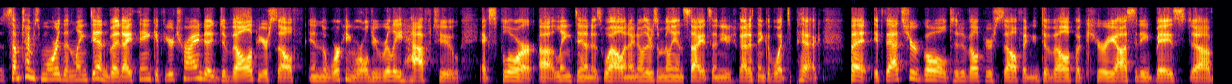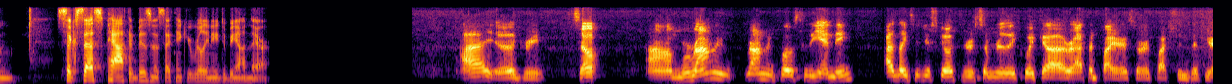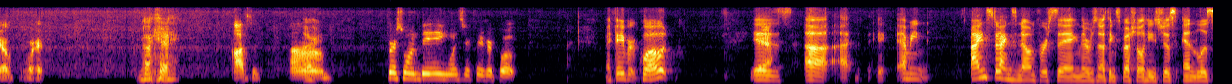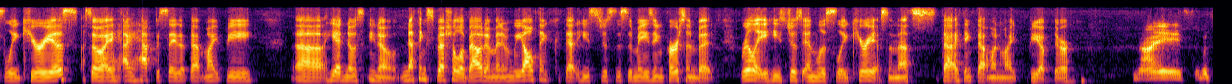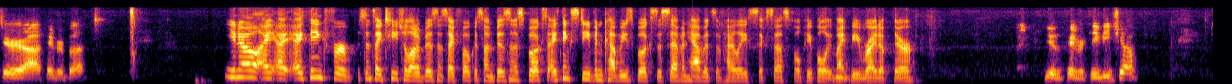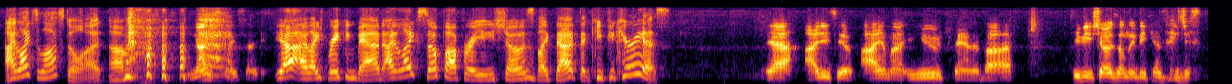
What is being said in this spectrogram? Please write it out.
sometimes more than LinkedIn, but I think if you're trying to develop yourself in the working world, you really have to explore uh, LinkedIn as well. And I know there's a million sites, and you've got to think of what to pick. But if that's your goal to develop yourself and develop a curiosity-based um, success path in business, I think you really need to be on there. I agree. So um, we're rounding rounding close to the ending. I'd like to just go through some really quick uh, rapid fire sort of questions if you're up for it. Okay. Awesome. Um, right. First one being, what's your favorite quote? My favorite quote yeah. is, uh, I mean, Einstein's known for saying there's nothing special. He's just endlessly curious. So I, I have to say that that might be uh, he had no, you know, nothing special about him, and we all think that he's just this amazing person, but really, he's just endlessly curious, and that's that. I think that one might be up there. Nice. What's your uh, favorite book? You know, I, I, I think for since I teach a lot of business, I focus on business books. I think Stephen Covey's books, The Seven Habits of Highly Successful People, it might be right up there. You have a favorite TV show? I liked Lost a lot. Um, nice, nice, nice. Yeah, I liked Breaking Bad. I like soap opera shows like that that keep you curious. Yeah, I do too. I am a huge fan of uh, TV shows only because they just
